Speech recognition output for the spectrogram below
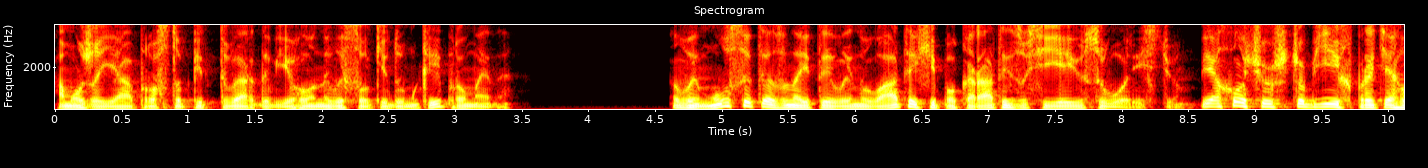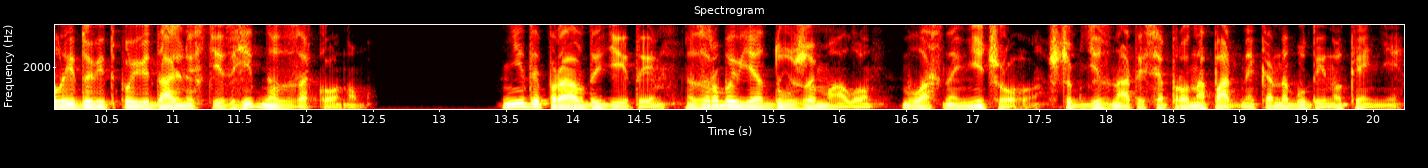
а може, я просто підтвердив його невисокі думки про мене. Ви мусите знайти винуватих і покарати з усією суворістю. Я хочу, щоб їх притягли до відповідальності згідно з законом. Ніде правди, діти, зробив я дуже мало, власне, нічого, щоб дізнатися про нападника на будинок Енні.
